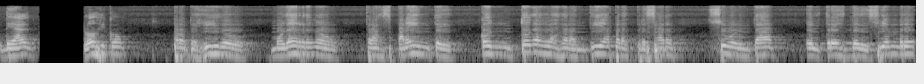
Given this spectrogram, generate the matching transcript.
de alto lógico, protegido, moderno, transparente, con todas las garantías para expresar su voluntad el 3 de diciembre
